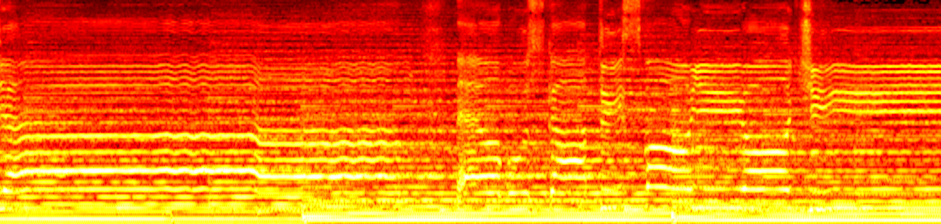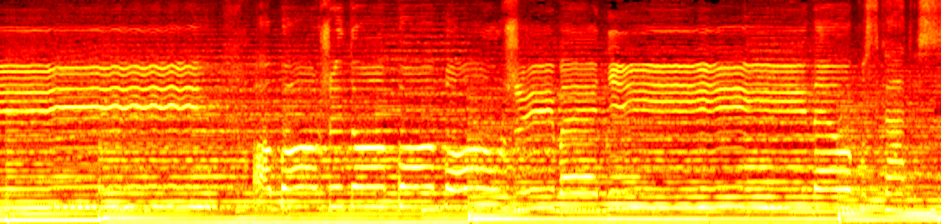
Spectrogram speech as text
Отця, не опускати свої очі. О Боже, допоможи мені не опускатись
